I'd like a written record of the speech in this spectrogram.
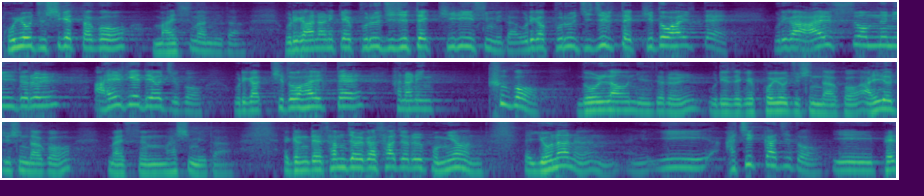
보여주시겠다고 말씀합니다. 우리가 하나님께 부르짖을 때 길이 있습니다. 우리가 부르짖을 때, 기도할 때, 우리가 알 수 없는 일들을 알게 되어주고, 우리가 기도할 때 하나님 크고 놀라운 일들을 우리에게 보여주신다고, 알려주신다고 말씀하십니다. 그런데 3절과 4절을 보면 요나는 이 아직까지도 이 배,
